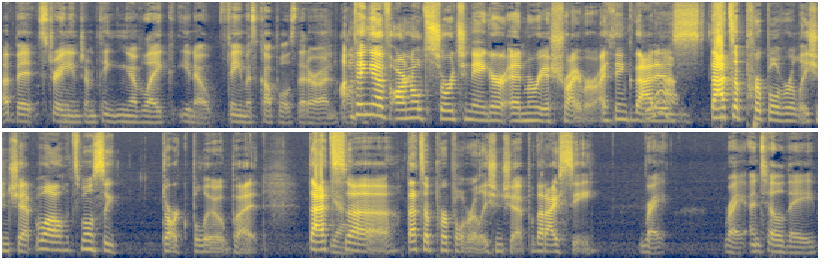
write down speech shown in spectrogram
a bit strange. I'm thinking of like, you know, famous couples that are on. I'm thinking of Arnold Schwarzenegger and Maria Shriver. I think that yeah. is that's a purple relationship. Well, it's mostly dark blue, but that's yeah. uh that's a purple relationship that I see. Right. Right. Until they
